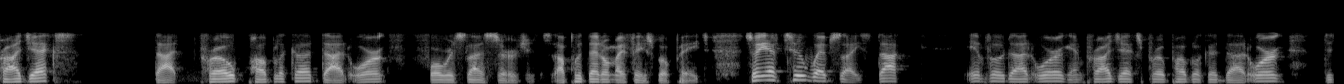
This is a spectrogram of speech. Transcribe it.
projects.propublica.org forward slash surgeons. I'll put that on my Facebook page. So you have two websites, docinfo.org and projectspropublica.org, to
